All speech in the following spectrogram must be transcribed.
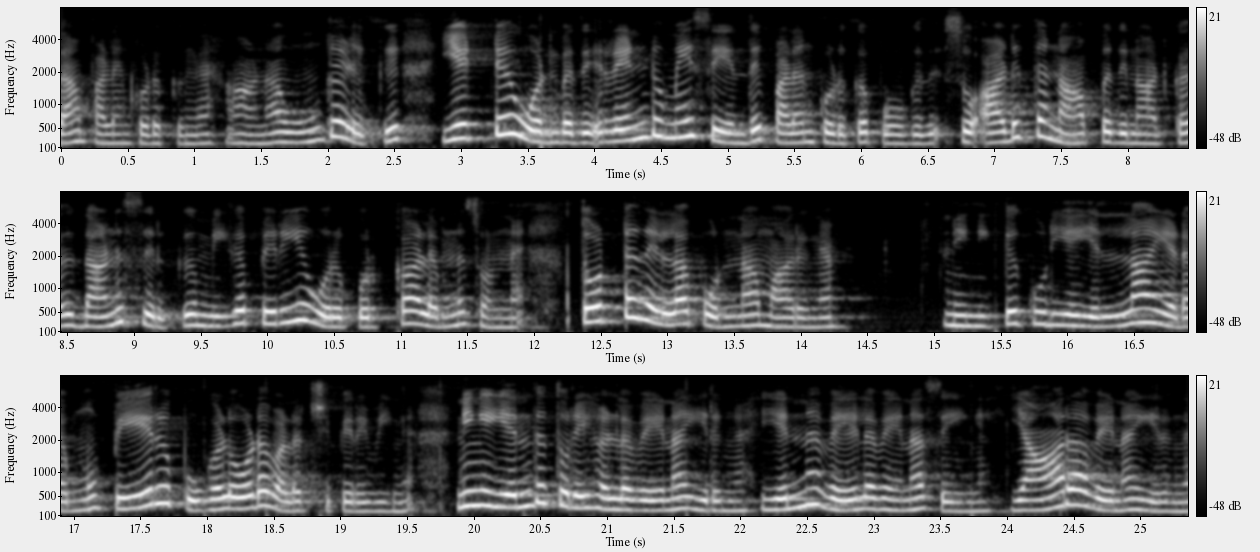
தான் பலன் கொடுக்குங்க. ஆனால் உங்களுக்கு எட்டு ஒன்பது ரெண்டுமே சேர்ந்து சேர்ந்து பலன் கொடுக்க போகுது. ஸோ அடுத்த நாற்பது நாட்கள் தனுசிற்கு மிகப்பெரிய ஒரு பொற்காலம்னு சொன்னேன். தொட்டதெல்லாம் பொண்ணாக மாறுங்க. நீ நிற்கக்கூடிய எல்லா இடமும் பேரு புகழோட வளர்ச்சி பெறுவீங்க. நீங்கள் எந்த துறைகளில் வேணால் இருங்க. என்ன வேலை வேணால் செய்யுங்க. யாராக வேணால் இருங்க.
